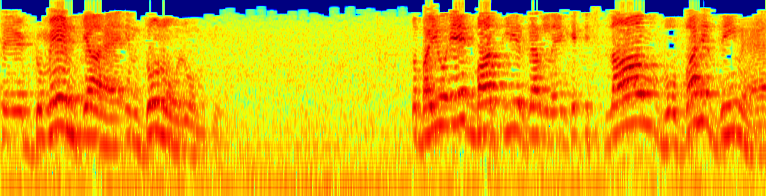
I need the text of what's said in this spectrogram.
سے ڈومین کیا ہے ان دونوں علوم کی۔ تو بھائیو، ایک بات کلیئر کر لیں کہ اسلام وہ واحد دین ہے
